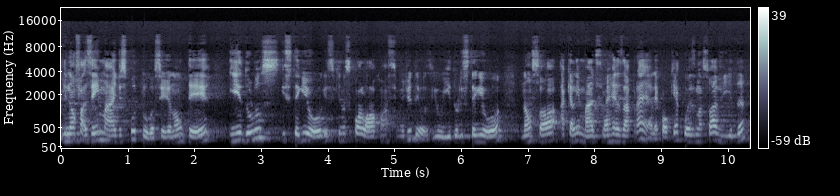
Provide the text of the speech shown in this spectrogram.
e não fazer imagem escultura, ou seja, não ter ídolos exteriores que nos colocam acima de Deus. E o ídolo exterior, não só aquela imagem que você vai rezar para ela, é qualquer coisa na sua vida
